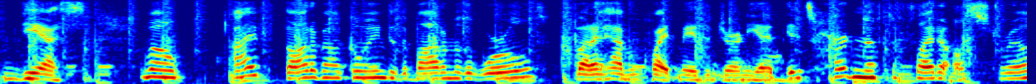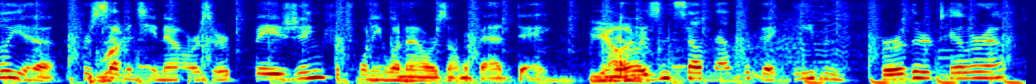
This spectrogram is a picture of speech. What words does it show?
Yes. Well, I've thought about going to the bottom of the world but I haven't quite made the journey yet. It's hard enough to fly to Australia for 17 right. hours or Beijing for 21 hours on a bad day. Yeah, you know, isn't South Africa even further, Taylor F?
